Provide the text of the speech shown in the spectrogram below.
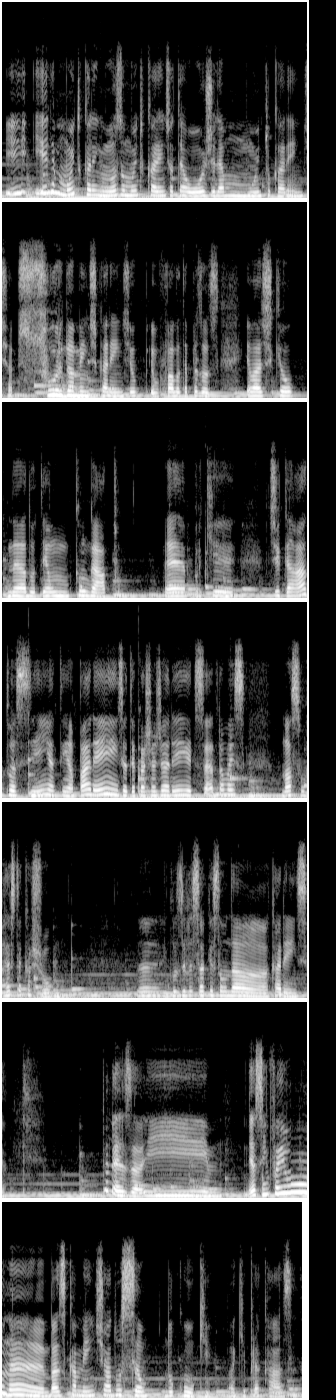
E, e, ele é muito carinhoso, muito carente até hoje. Ele é muito carente, absurdamente carente. Eu, eu falo até para os outros. Eu acho que eu né, adotei um cão gato. É, porque de gato, assim, tem aparência, tem caixa de areia, etc. Mas, nossa, o resto é cachorro. Né? Inclusive essa questão da carência. Beleza, e, e assim foi o, né, basicamente a adoção do Cook aqui para casa.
